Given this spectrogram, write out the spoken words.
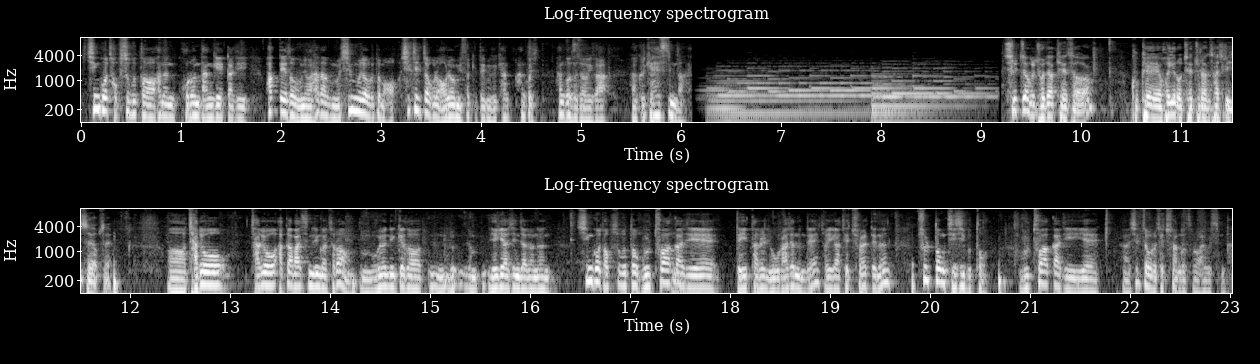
신고 접수부터 하는 그런 단계까지 확대해서 운영을 하다 보면 실무적으로 좀 어, 실질적으로 어려움이 있었기 때문에 그렇게 한, 한, 것, 한 것을 저희가 아, 그렇게 했습니다. 실적을 조작해서 국회에 허위로 제출한 사실이 있어요 없어요? 어, 자료, 자료, 아까 말씀드린 것처럼, 음, 의원님께서 음, 음, 얘기하신 자료는 신고 접수부터 물투하까지의 데이터를 요구를 하셨는데, 저희가 제출할 때는 출동 지시부터 물투하까지의 어, 실적으로 제출한 것으로 알고 있습니다.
